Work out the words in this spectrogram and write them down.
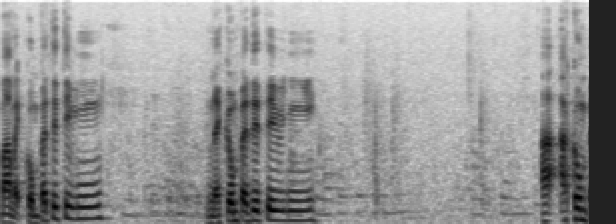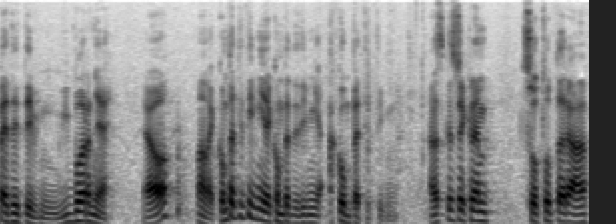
Máme kompetitivní, nekompetitivní a akompetitivní. Výborně. Jo? Máme kompetitivní, nekompetitivní a kompetitivní. A dneska si řekneme, co to teda,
